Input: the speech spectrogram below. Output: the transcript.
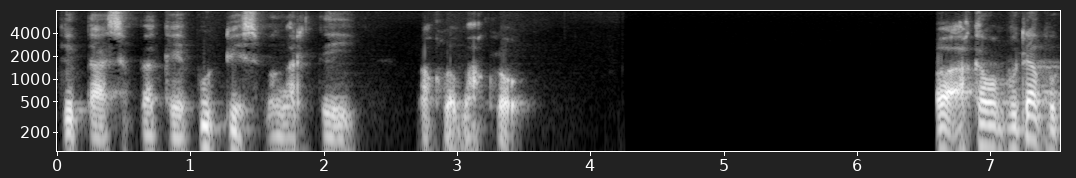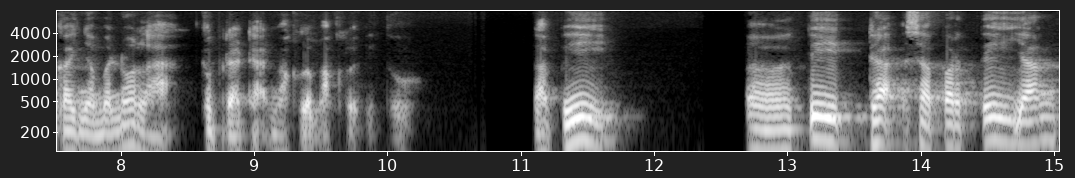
kita sebagai Buddhis mengerti makhluk-makhluk. Oh, agama Buddha bukannya menolak keberadaan makhluk-makhluk itu. Tapi eh, tidak seperti yang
